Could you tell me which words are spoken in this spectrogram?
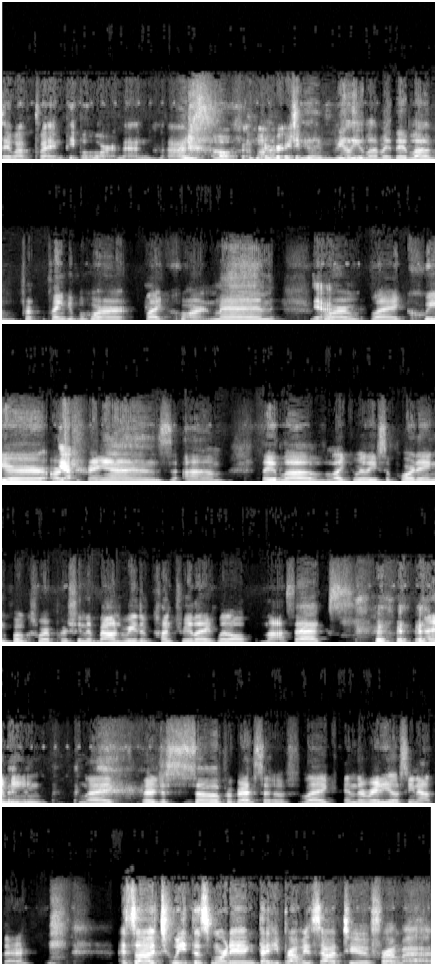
they love playing people who aren't men. on- oh radio. they really love it they love playing people who aren't like who aren't men who are like queer, are Yep. trans. Um, they love like really supporting folks who are pushing the boundaries of country, like Lil Nas X. I mean, like they're just so progressive, like in the radio scene out there. I saw a tweet this morning that you probably saw too from uh,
